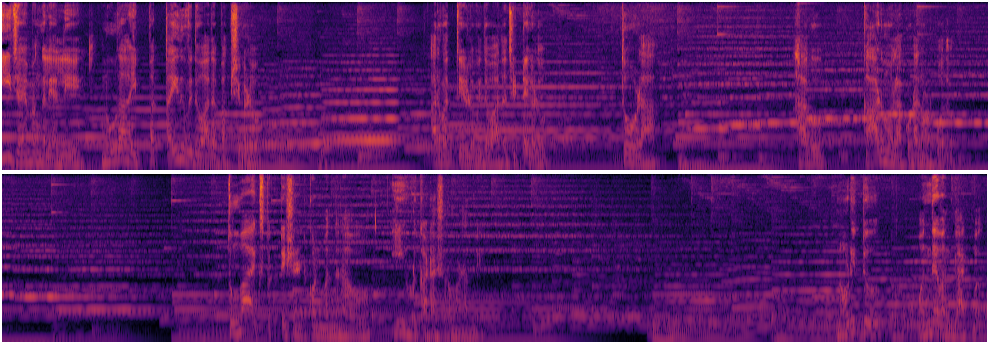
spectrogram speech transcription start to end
ಈ ಜಯಮಂಗಲಿಯಲ್ಲಿ ನೂರ ಇಪ್ಪತ್ತೈದು ವಿಧವಾದ ಪಕ್ಷಿಗಳು ಅರವತ್ತೇಳು ವಿಧವಾದ ಚಿಟ್ಟೆಗಳು, ತೋಳ ಹಾಗೂ ಕಾಡ್ಮೊಲ ಕೂಡ ನೋಡ್ಬೋದು. ತುಂಬಾ ಎಕ್ಸ್ಪೆಕ್ಟೇಷನ್ ಇಟ್ಕೊಂಡು ಬಂದ ನಾವು ಈ ಹುಡುಕಾಟ ಶುರು ಮಾಡಿದ್ವಿ. ನೋಡಿದ್ದು ಒಂದೇ ಒಂದು ಬ್ಲ್ಯಾಕ್ ಬಗ್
